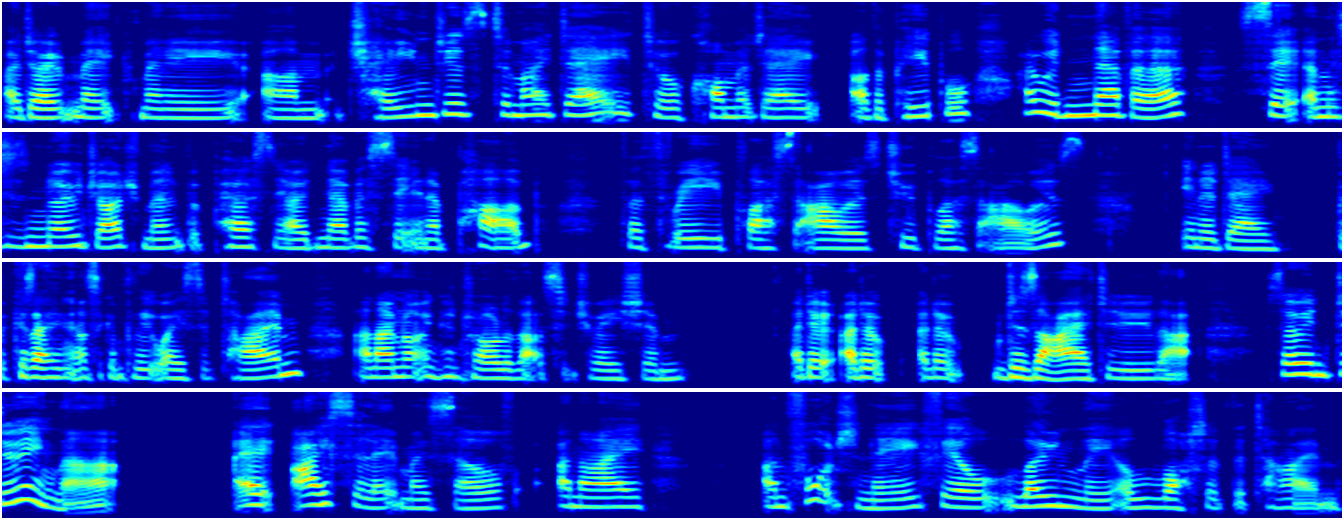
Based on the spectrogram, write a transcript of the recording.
I don't make many um, changes to my day to accommodate other people. I would never sit, and this is no judgment, but personally, I'd never sit in a pub for three plus hours, two plus hours in a day because I think that's a complete waste of time, and I'm not in control of that situation. I don't, I don't, I don't desire to do that. So in doing that, I isolate myself, and I unfortunately feel lonely a lot of the time.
